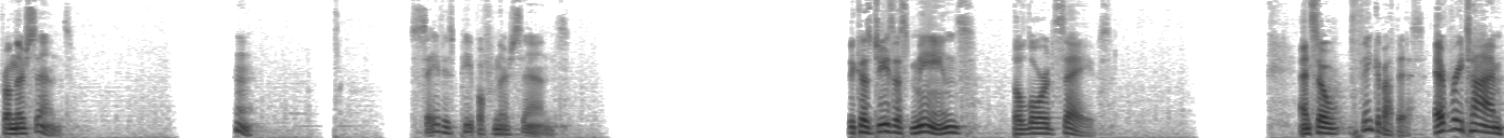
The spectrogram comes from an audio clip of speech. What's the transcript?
from their sins. Hmm save his people from their sins. Because Jesus means the Lord saves. And so think about this. Every time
